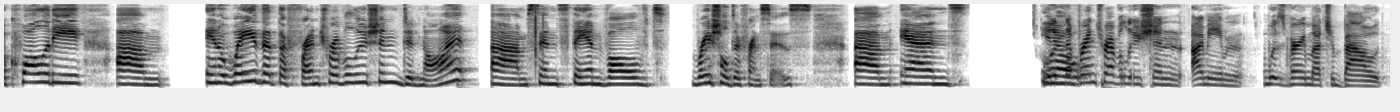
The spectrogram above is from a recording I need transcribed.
equality, um, in a way that the French Revolution did not, um, since they involved racial differences. Um, and you well, know, the French Revolution, I mean, was very much about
